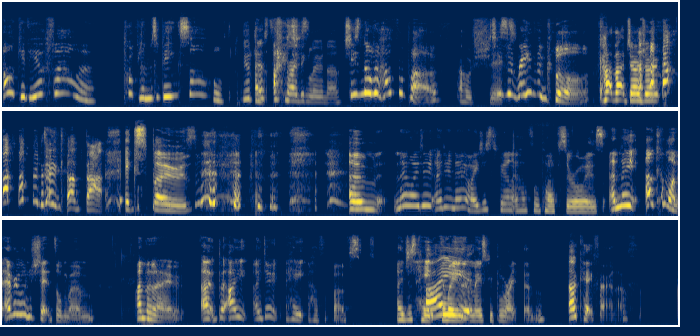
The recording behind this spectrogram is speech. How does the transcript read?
I'll give you a flower. Problems are being solved. You're just I describing just- Luna. She's not a Hufflepuff. Oh shit! She's a Ravenclaw. Cut that, Jojo. don't cut that. Expose. um, no, I don't. I don't know. I just feel like Hufflepuffs are always, and they. Oh, come on! Everyone shits on them. I don't know, uh, but I. I don't hate Hufflepuffs. I just hate the way that most people write them, okay, fair enough.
